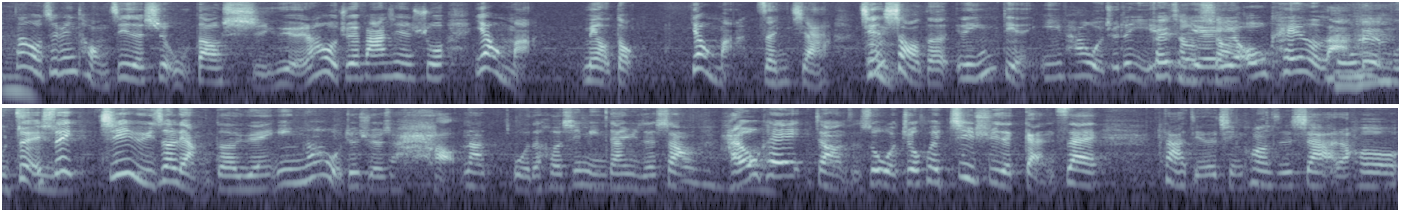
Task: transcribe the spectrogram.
嗯、那我这边统计的是五到十月，然后我就会发现说，要么没有动，要么增加，减少的零点一趴，我觉得也非常也也 OK 了啦。忽略不计。对，所以基于这两个原因，然后我就觉得说，好，那我的核心名单原则上还 OK，这样子，所以我就会继续的赶在。大跌的情况之下，然后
